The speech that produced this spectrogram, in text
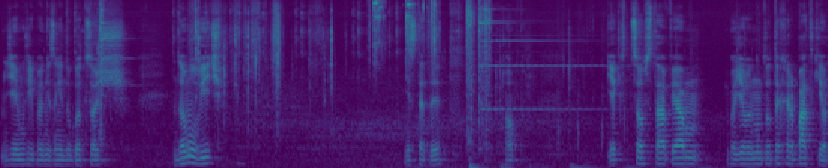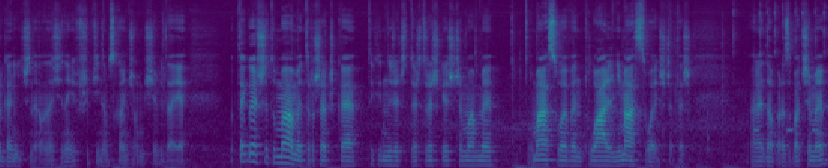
będziemy musieli pewnie za niedługo coś domówić. Niestety. Hop. Jak co wstawiam, powiedziałbym, no to te herbatki organiczne, one się najszybciej nam skończą, mi się wydaje. Do tego jeszcze tu mamy troszeczkę, tych innych rzeczy też troszeczkę jeszcze mamy. Masło ewentualnie, masło jeszcze też. Ale dobra, zobaczymy.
